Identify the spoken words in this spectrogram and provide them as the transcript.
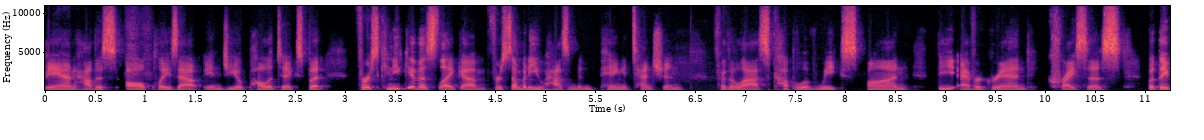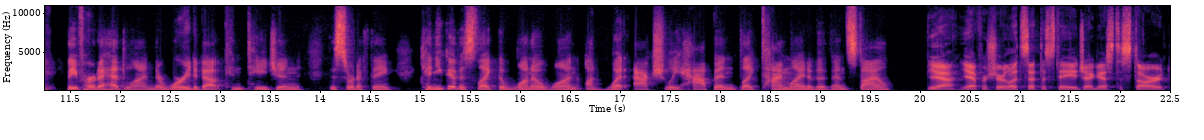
ban, how this all plays out in geopolitics. But First, can you give us like um, for somebody who hasn't been paying attention for the last couple of weeks on the Evergrande crisis, but they've they've heard a headline, they're worried about contagion, this sort of thing. Can you give us like the 101 on what actually happened, like timeline of event style? Yeah, yeah, for sure. Let's set the stage, I guess, to start.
